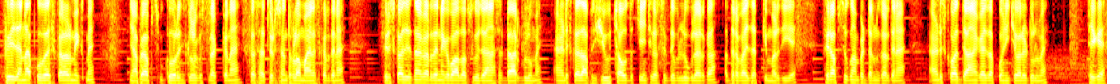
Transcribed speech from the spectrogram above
फिर जाना आपको वैस कलर मिक्स में। यहाँ पे आपको ऑरेंज कलर को सिलेक्ट करना है, इसका सेचुरेशन थोड़ा माइनस कर देना है। फिर इसका जितना कर देने के बाद आपको जाना है डार्क ब्लू में एंड इसका आप ह्यू चाहो तो चेंज कर सकते हो ब्लू कलर का अदरवाइज़ आपकी मर्ज़ी है। फिर आपको यहाँ पे डन कर देना है एंड इसके बाद जाना है आपको नीचे वाले टूल में, ठीक है?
